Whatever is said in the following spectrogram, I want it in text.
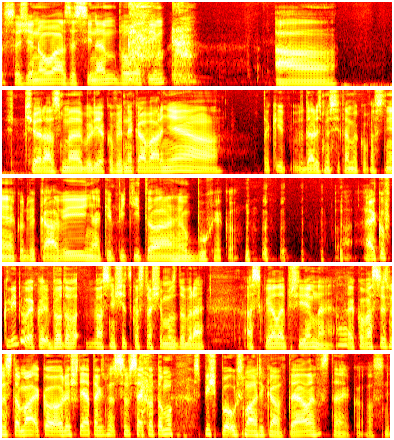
se ženou a se synem dvouletým a včera jsme byli jako v jedné kavárně a taky dali jsme si tam jako vlastně jako dvě kávy, nějaké pití to a nebo buch jako. A, jako v klidu, jako bylo to vlastně všechno strašně moc dobré a skvěle, příjemné, ale jako vlastně jsme se tam jako odešli a tak jsme, jsem se jako tomu spíš pousmál, říkal, to je ale husté, jako vlastně.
